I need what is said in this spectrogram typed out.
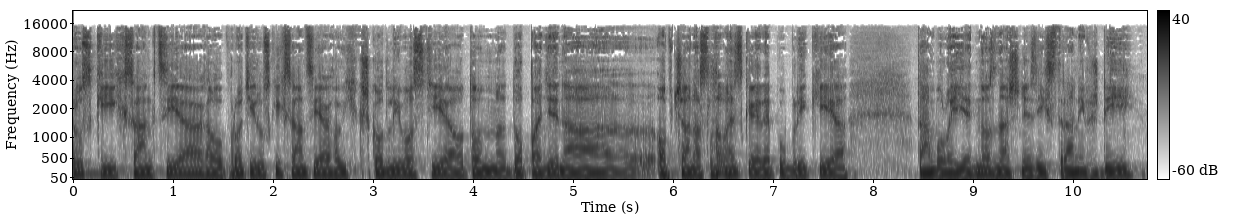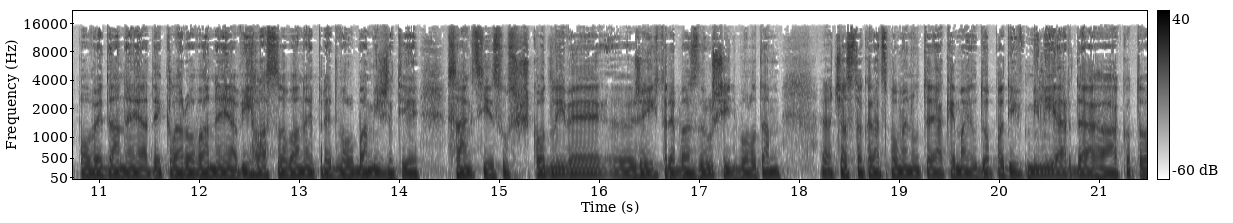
ruských sankciách alebo protiruských sankciách, o ich škodlivosti a o tom dopade na občana Slovenskej republiky a tam bolo jednoznačne z ich strany vždy povedané a deklarované a vyhlasované pred voľbami, že tie sankcie sú škodlivé, e, že ich treba zrušiť. Bolo tam e, častokrát spomenuté, aké majú dopady v miliardách a ako to,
